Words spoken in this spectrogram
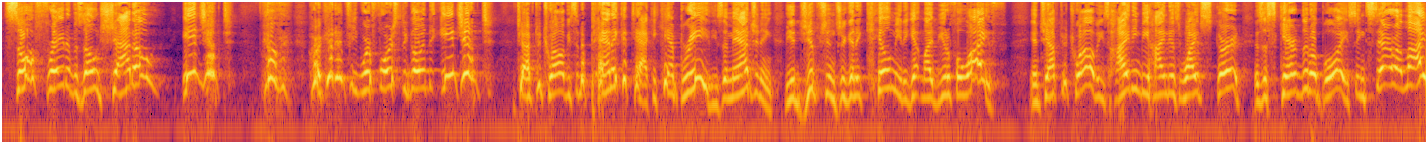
so afraid of his own shadow? Egypt! We're, gonna we're forced to go into Egypt. Chapter 12, he's in a panic attack. He can't breathe. He's imagining the Egyptians are going to kill me to get my beautiful wife. In chapter 12, he's hiding behind his wife's skirt as a scared little boy. He's saying, Sarah, lie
